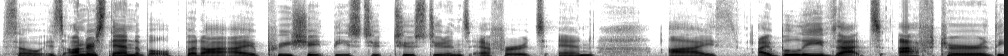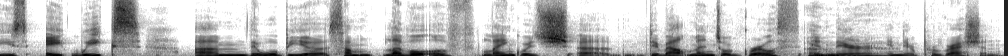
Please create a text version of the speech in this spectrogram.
So it's understandable, but I, I appreciate these two, two students' efforts, and I th- I believe that after these eight weeks. Um, there will be a, some level of language uh, development or growth in their in their progression.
